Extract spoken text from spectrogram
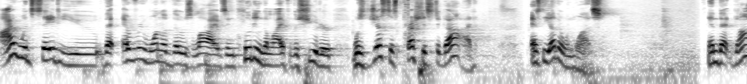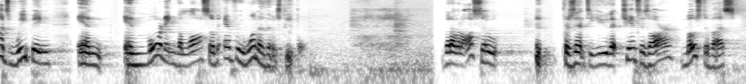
I would say to you that every one of those lives, including the life of the shooter, was just as precious to God as the other one was. And that God's weeping and, and mourning the loss of every one of those people. But I would also present to you that chances are most of us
